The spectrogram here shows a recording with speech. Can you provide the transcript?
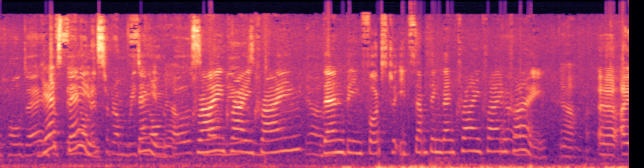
the whole day, Yes, just being on. Instagram, reading all the Yeah. posts, crying crying crying Yeah. then being forced to eat something then crying crying Yeah. crying Yeah. Uh, I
